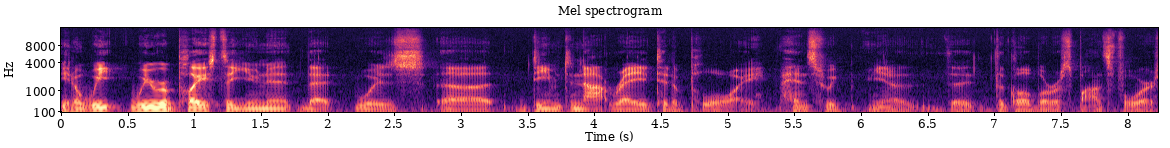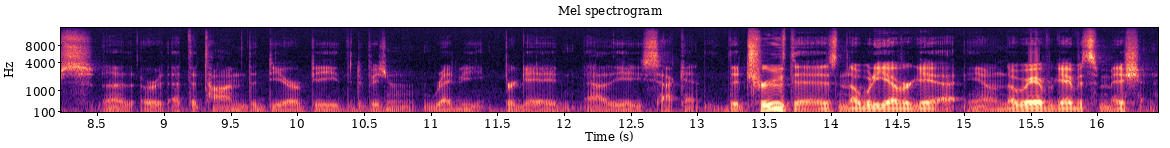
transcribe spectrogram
you know, we, we replaced a unit that was uh, deemed not ready to deploy. Hence, we you know the the global response force, uh, or at the time the DRB, the Division Ready Brigade out of the 82nd. The truth is, nobody ever gave you know nobody ever gave us a mission.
